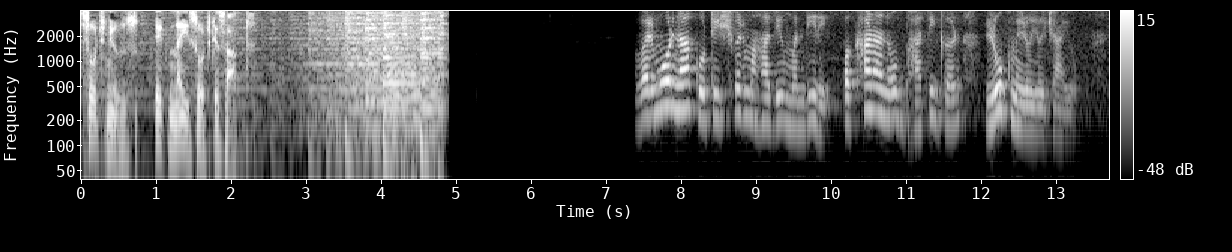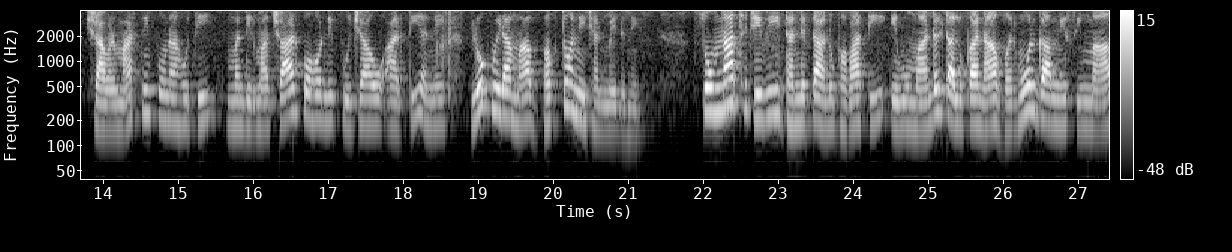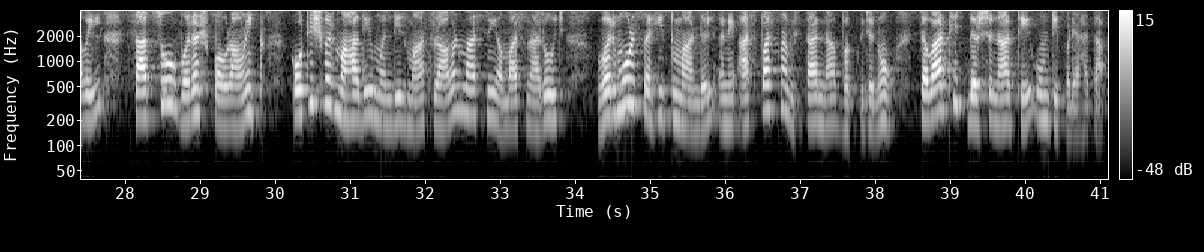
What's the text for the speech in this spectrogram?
सोच न्यूज एक नई सोच के साथ વરમોરના કોટેશ્વર મહાદેવ મંદિરે પખાણાનો ભાતીગઢ લોકમેળો યોજાયો શ્રાવણ માસની પૂર્ણાહુતિ મંદિરમાં ચાર પહોરની પૂજાઓ આરતી અને લોકમેળામાં ભક્તોની જન્મેદની સોમનાથ જેવી ધન્યતા અનુભવાતી એવું માંડલ તાલુકાના વરમોર ગામની સીમમાં આવેલ સાતસો વર્ષ પૌરાણિક કોટેશ્વર મહાદેવ મંદિરમાં શ્રાવણ માસની અમાસના રોજ વરમોર સહિત માંડલ અને આસપાસના વિસ્તારના ભક્તજનો સવારથી જ દર્શનાર્થે ઉમટી પડ્યા હતા.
